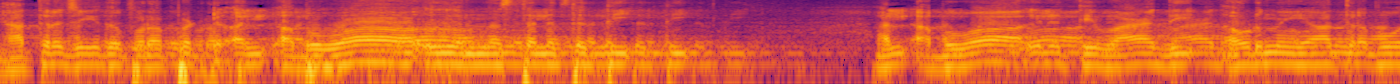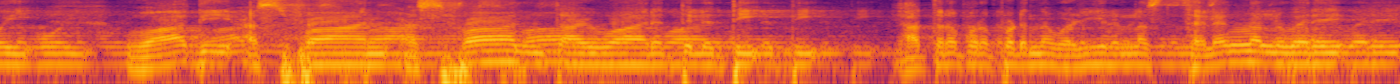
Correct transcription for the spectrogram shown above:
യാത്ര ചെയ്ത് പുറപ്പെട്ട് അൽ അബുവാ എന്ന സ്ഥലത്തെത്തി. അൽ അബുവാലെത്തി വാദി. അവിടുന്ന് യാത്ര പോയി. വാദി അസ്ഫാൻ അസ്ഫാൻ താഴ്വാരത്തിലെത്തി. യാത്ര പുറപ്പെടുന്ന വഴിയിലുള്ള സ്ഥലങ്ങൾ വരെ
